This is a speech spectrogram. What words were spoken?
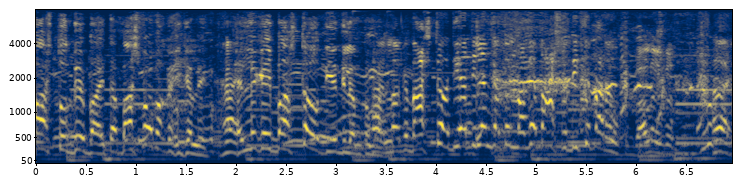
বাস তো দে ভাই তা বাস পাবা কাহি গেলে? হ্যাঁ। লেগে এই বাসটাও দিয়ে দিলাম তোমার লাগে লগে বাসটাও দিয়ে দিলেন যাতে লগে বাসও দিতে পারো। কথা হয়।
